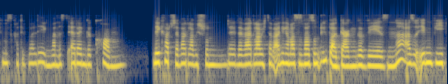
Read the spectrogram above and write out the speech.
ich muss gerade überlegen, wann ist er denn gekommen? Nee, Quatsch, der war, glaube ich, schon, der, der war, glaube ich, dann einigermaßen, es war so ein Übergang gewesen, ne? Also irgendwie,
